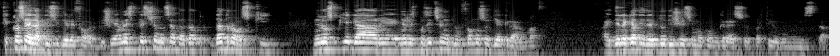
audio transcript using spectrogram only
Che cos'è la crisi delle forbici? È un'espressione usata da, da Trotsky nello spiegare, nell'esposizione di un famoso diagramma ai delegati del dodicesimo congresso del Partito Comunista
